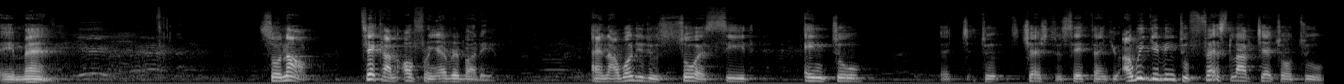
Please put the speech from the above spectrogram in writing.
Amen. So now, take an offering, everybody. And I want you to sow a seed into uh, to church to say thank you. Are we giving to First Love Church or to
